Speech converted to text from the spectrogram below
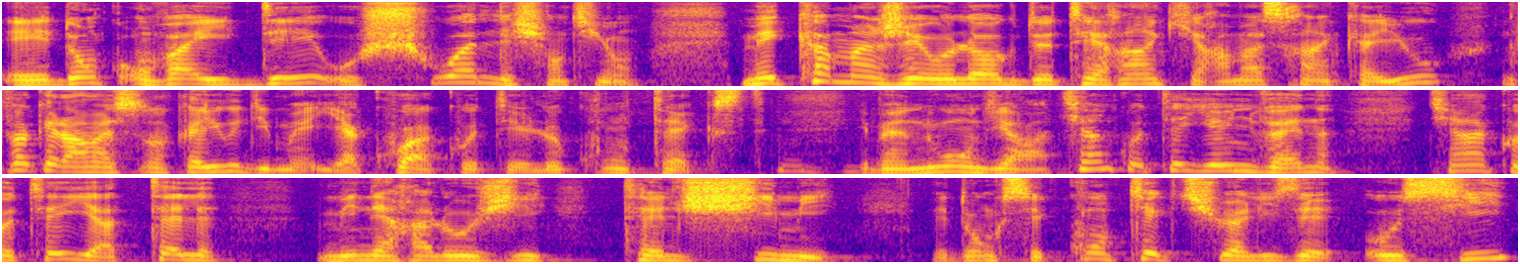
Et donc, on va aider au choix de l'échantillon. Mais comme un géologue de terrain qui ramassera un caillou, une fois qu'elle a ramassé son caillou, il dit, mais il y a quoi à côté? Le contexte. Hmm. Et eh bien, nous, on dira, tiens, à côté, il y a une veine. Tiens, à côté, il y a telle minéralogie, telle chimie. Et donc, c'est contextualiser aussi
